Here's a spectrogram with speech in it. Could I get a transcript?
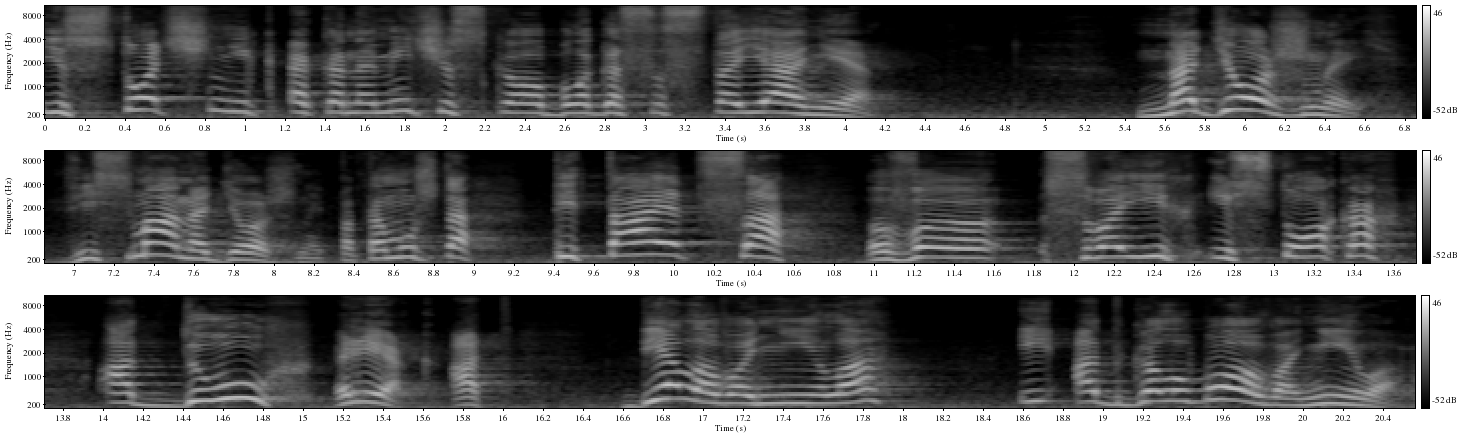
источник экономического благосостояния, надежный, весьма надежный, потому что питается в своих истоках от двух рек, от Белого Нила и от Голубого Нила.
